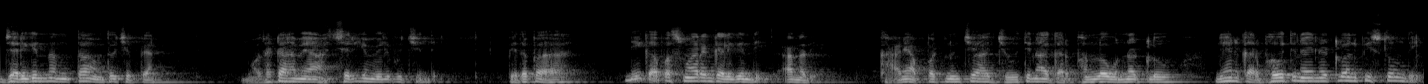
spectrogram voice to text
జరిగిందంతా ఆమెతో చెప్పాను. మొదట ఆమె ఆశ్చర్యం వెలిపుచ్చింది. పిదప నీకు అపస్మారం కలిగింది అన్నది. కానీ అప్పటి నుంచి ఆ జ్యోతి నా గర్భంలో ఉన్నట్లు నేను గర్భవతినైనట్లు అనిపిస్తోంది.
